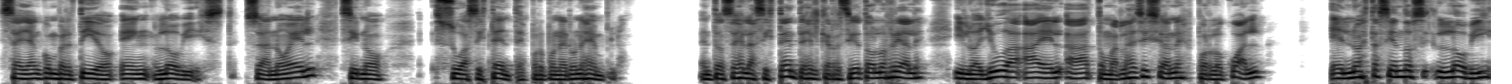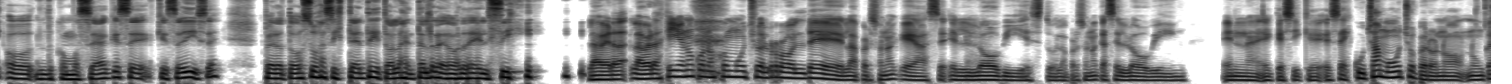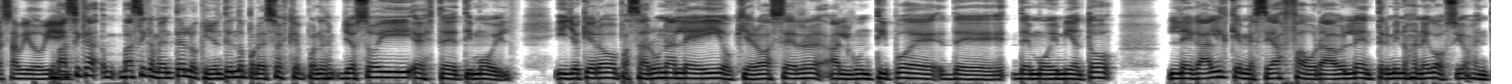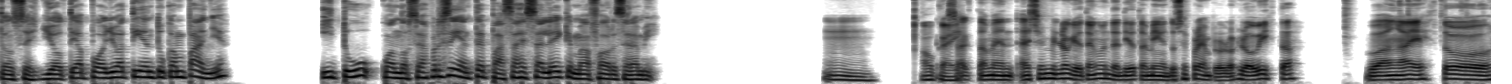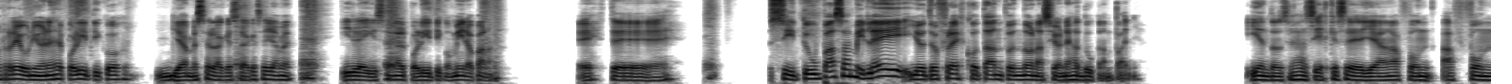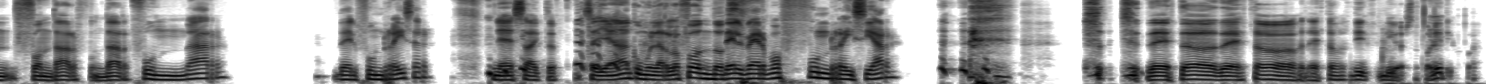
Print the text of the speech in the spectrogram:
se hayan convertido en lobbyist. O sea, no él, sino su asistente, por poner un ejemplo. Entonces el asistente es el que recibe todos los reales y lo ayuda a él a tomar las decisiones, por lo cual él no está haciendo lobby o como sea que se, que se dice, pero todos sus asistentes y toda la gente alrededor de él sí. La verdad, la verdad es que yo no conozco mucho el rol de la persona que hace el lobby, esto, la persona que hace el lobbying. En eh, que sí que se escucha mucho, pero no, nunca he sabido bien. básicamente lo que yo entiendo por eso es que yo soy este T-Mobile y yo quiero pasar una ley o quiero hacer algún tipo de, de, de movimiento legal que me sea favorable en términos de negocio. Entonces yo te apoyo a ti en tu campaña y tú, cuando seas presidente, pasas esa ley que me va a favorecer a mí. Mm, Exactamente. Eso es lo que yo tengo entendido también. Entonces, por ejemplo, los lobistas van a estas reuniones de políticos, llámese la que sea que se llame, y le dicen al político, mira, pana, este, si tú pasas mi ley, yo te ofrezco tanto en donaciones a tu campaña. Y entonces así es que se llegan a, a fundar, fundar. Fundar del fundraiser. Exacto. Se llegan a acumular los fondos. Del verbo fundraisear. de estos, de estos, de estos diversos políticos, pues.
